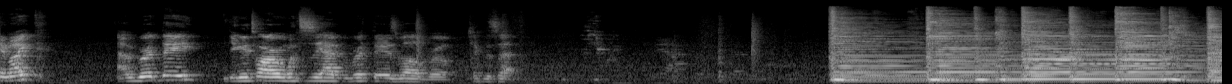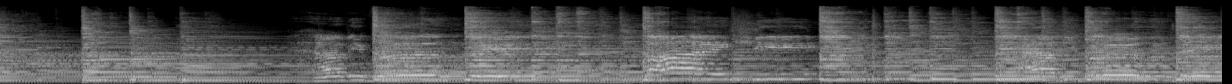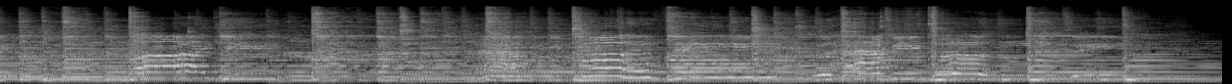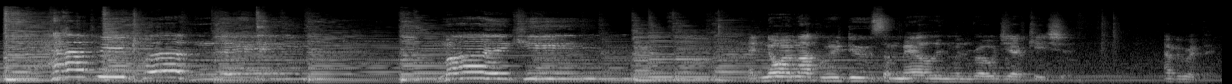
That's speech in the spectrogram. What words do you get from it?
Hey Mike, happy birthday. Your guitar wants to say happy birthday as well, bro. Check this out. Happy birthday, happy birthday, happy birthday, Mikey. And no, I'm not going to do some Marilyn Monroe JFK shit. Happy birthday.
